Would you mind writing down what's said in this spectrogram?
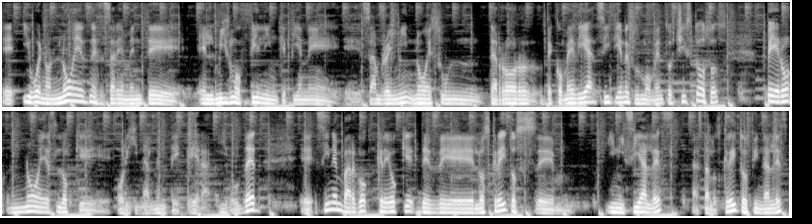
Eh, y bueno, no es necesariamente el mismo feeling que tiene eh, Sam Raimi, no es un terror de comedia, sí tiene sus momentos chistosos, pero no es lo que originalmente era Evil Dead. Eh, sin embargo, creo que desde los créditos em, iniciales hasta los créditos finales,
